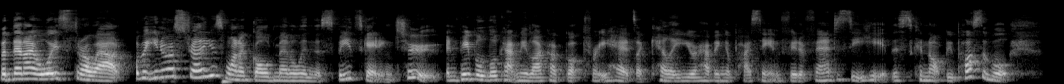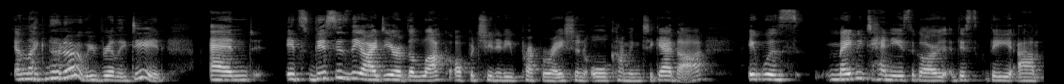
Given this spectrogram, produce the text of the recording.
But then I always throw out, oh, but you know, Australia's won a gold medal in the speed skating too. And people look at me like I've got three heads. Like, Kelly, you're having a Piscean fit of fantasy here. This cannot be possible. And like, no, no, we really did. And it's, this is the idea of the luck, opportunity, preparation all coming together. It was maybe 10 years ago, this, the, um,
